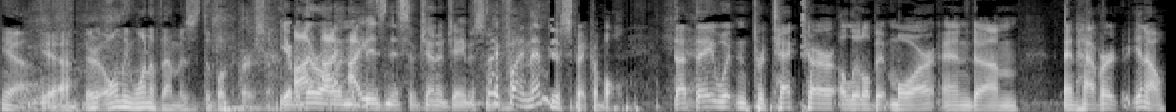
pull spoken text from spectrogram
Yeah. Yeah. There, only one of them is the book person. Yeah, but they're I- all in the I- business of Jenna Jameson. I find them despicable that they wouldn't protect her a little bit more and um, and have her, you know,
